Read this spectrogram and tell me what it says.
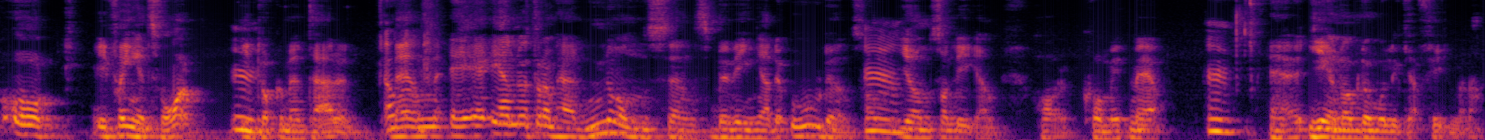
Och vi får inget svar i dokumentären. Men eh, en av de här nonsensbevingade orden som Jönssonligan har kommit med eh, genom de olika filmerna.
